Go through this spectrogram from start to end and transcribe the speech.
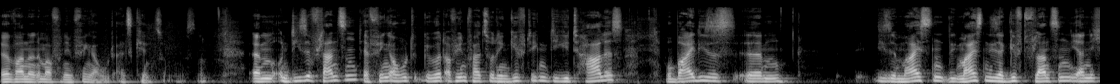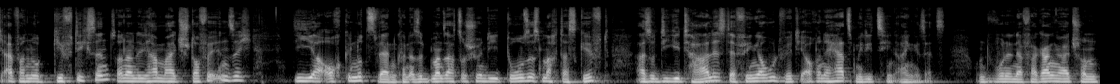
äh, waren dann immer von dem Fingerhut als Kind zumindest. Ne? Ähm, und diese Pflanzen, der Fingerhut gehört auf jeden Fall zu den giftigen Digitales, wobei dieses ähm, diese meisten, die meisten dieser Giftpflanzen ja nicht einfach nur giftig sind, sondern die haben halt Stoffe in sich, die ja auch genutzt werden können. Also man sagt so schön, die Dosis macht das Gift. Also Digitalis, der Fingerhut, wird ja auch in der Herzmedizin eingesetzt und wurde in der Vergangenheit schon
